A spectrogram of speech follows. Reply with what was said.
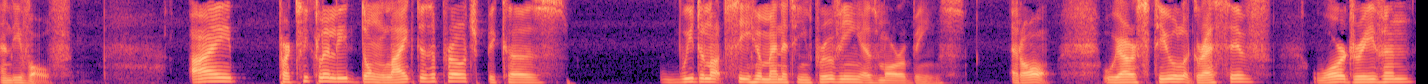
and evolve. I particularly don't like this approach because we do not see humanity improving as moral beings at all. We are still aggressive, war driven,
